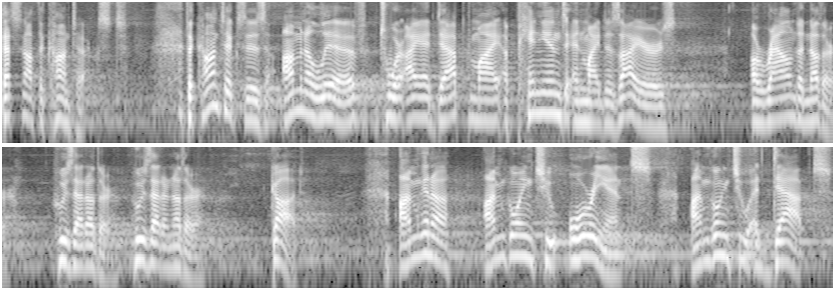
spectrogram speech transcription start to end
That's not the context. The context is, I'm going to live to where I adapt my opinions and my desires around another. Who's that other? Who's that another? God. I'm going to I'm going to orient, I'm going to adapt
